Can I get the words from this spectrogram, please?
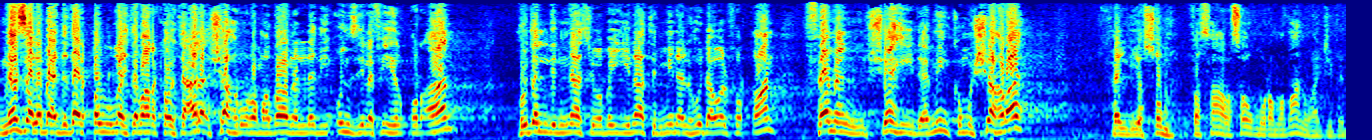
نزل بعد ذلك قول الله تبارك وتعالى شهر رمضان الذي أنزل فيه القرآن هدى للناس وبينات من الهدى والفرقان فمن شهد منكم الشهر فليصمه فصار صوم رمضان واجبا.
